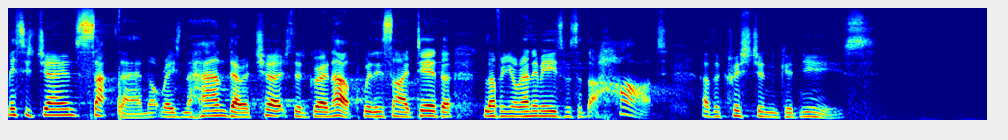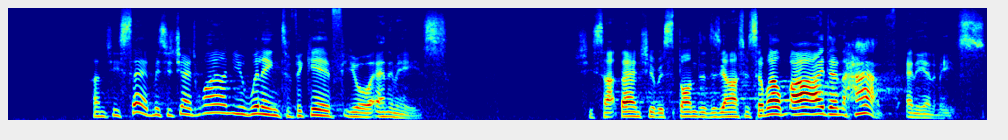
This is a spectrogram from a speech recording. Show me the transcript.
Mrs. Jones sat there, not raising a hand. They're a church that had grown up with this idea that loving your enemies was at the heart of the Christian good news. And she said, Mrs. Jones, why aren't you willing to forgive your enemies? She sat there and she responded as he asked me, said, Well, I don't have any enemies.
